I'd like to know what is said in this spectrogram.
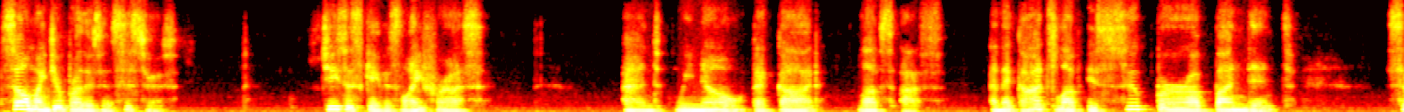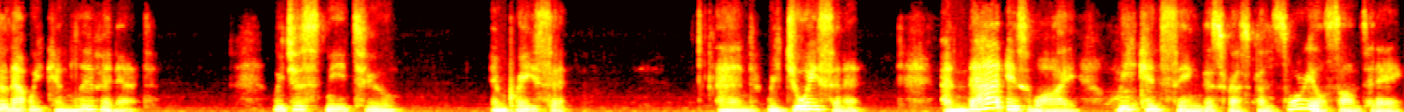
So, my dear brothers and sisters, Jesus gave his life for us, and we know that God loves us and that God's love is super abundant so that we can live in it. We just need to embrace it and rejoice in it. And that is why we can sing this responsorial psalm today.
